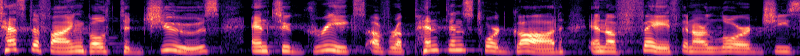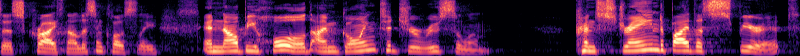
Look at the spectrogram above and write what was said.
testifying both to Jews and to Greeks of repentance toward God and of faith in our Lord Jesus Christ. Now, listen closely. And now, behold, I'm going to Jerusalem, constrained by the Spirit,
